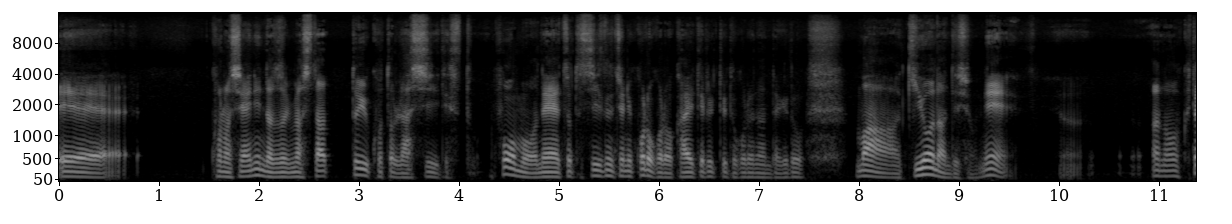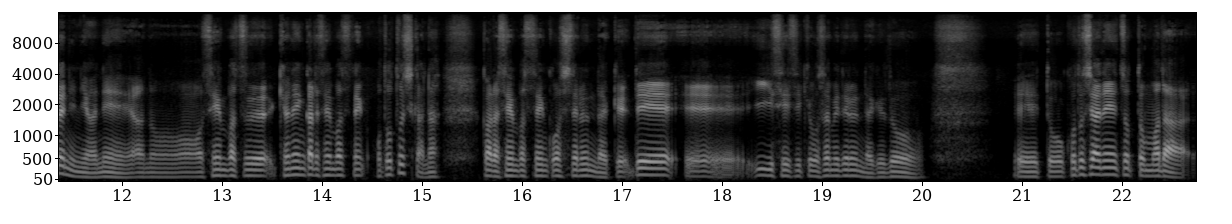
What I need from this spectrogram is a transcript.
えー、この試合に臨みましたということらしいですと。フォームをね、ちょっとシーズン中にコロコロ変えてるっていうところなんだけど、まあ、器用なんでしょうね。あの、福谷にはね、あの選抜、去年から選抜転、一昨年かなから選抜転校してるんだけど、で、えー、いい成績を収めてるんだけど、え、ー、と、今年はね、ちょっとまだ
